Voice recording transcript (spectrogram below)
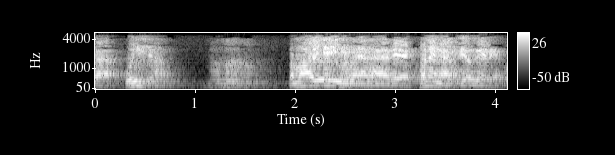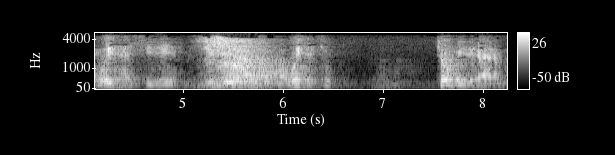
ကဝိဇ္ဇာသမာဓိဋ္ဌိဝင်လာတဲ့ခொနဲ့ကပြောခဲ့တယ်အဝိဇ္ဇာရှိသေးရဲ့ရှိပါဘူးအဝိဇ္ဇာချုပ်ချုပ်ပြီတရားဓမ္မ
